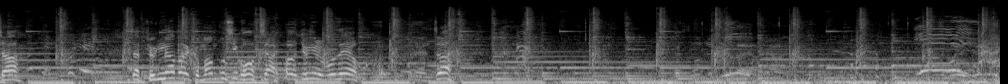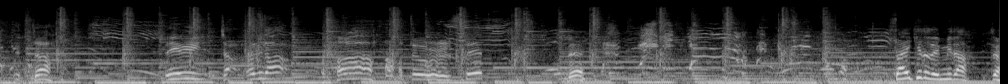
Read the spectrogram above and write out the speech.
자. 자 벽나발 그만 보시고 자 여기를 보세요. 자. 자. 여기 자 여기다. 하나 둘 셋 넷 사이키도 됩니다. 자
